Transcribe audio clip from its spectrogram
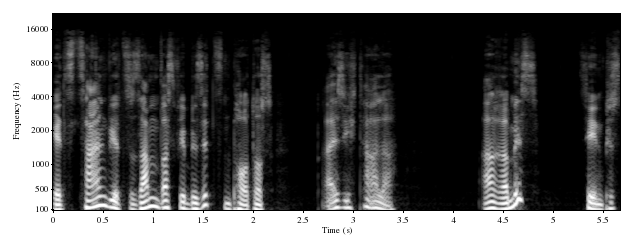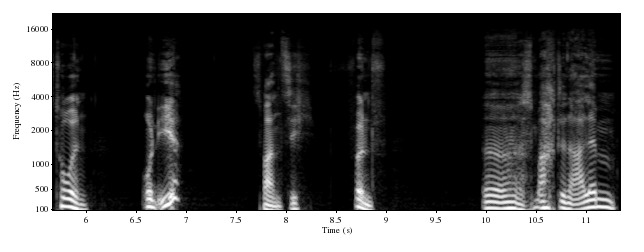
Jetzt zahlen wir zusammen, was wir besitzen, Porthos. Dreißig Taler. Aramis? Zehn Pistolen. Und ihr? Zwanzig. Fünf. Äh, es macht in allem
